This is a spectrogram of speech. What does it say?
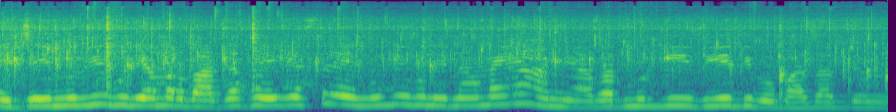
এই যে এই মুরগিগুলি আমার ভাজা হয়ে গেছে, এই মুরগিগুলি নামাইয়া আমি আবার মুরগি দিয়ে দিব বাজার জন্য।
